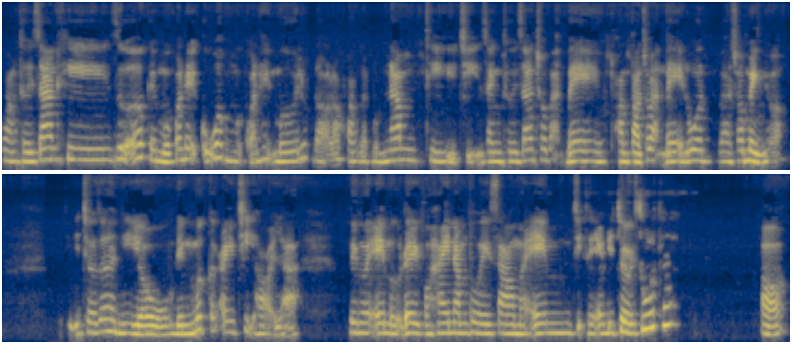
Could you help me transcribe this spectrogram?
khoảng thời gian khi giữa cái mối quan hệ cũ và mối quan hệ mới lúc đó là khoảng gần 1 năm thì chị dành thời gian cho bạn bè, hoàn toàn cho bạn bè luôn và cho mình nữa. Chị đi chơi rất là nhiều, đến mức các anh chị hỏi là "Linh ơi, em ở đây có 2 năm thôi hay sao mà em chị thấy em đi chơi suốt thế?" Đó,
